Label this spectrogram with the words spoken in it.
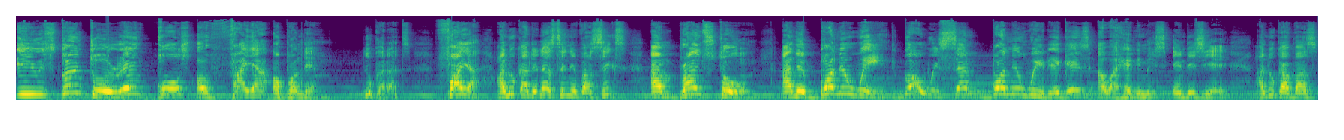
He is going to rain coals of fire upon them. Look at that. Fire. And look at the next thing in verse 6 and bright brimstone and a burning wind. God will send burning wind against our enemies in this year. And look at verse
